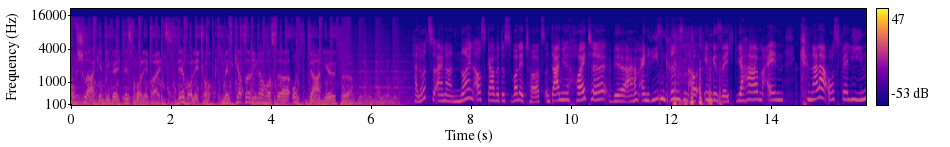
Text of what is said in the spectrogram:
Aufschlag in die Welt des Volleyballs. Der Volley Talk mit Katharina Hosser und Daniel Hör. Hallo zu einer neuen Ausgabe des Volley Talks. Und Daniel, heute, wir haben ein Riesengrinsen im Gesicht. Wir haben einen Knaller aus Berlin,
